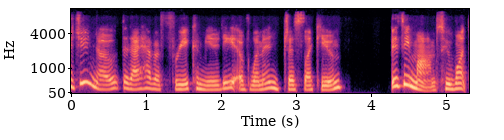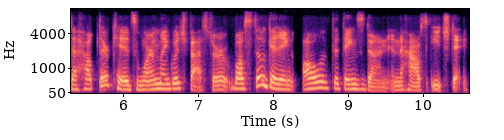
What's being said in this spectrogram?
Did you know that I have a free community of women just like you? Busy moms who want to help their kids learn language faster while still getting all of the things done in the house each day.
